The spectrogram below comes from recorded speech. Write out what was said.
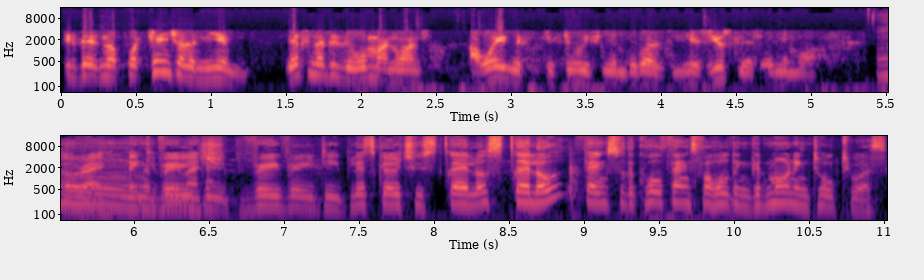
If there's no potential in him, definitely the woman wants away with to do with him because he is useless anymore. All right. Thank you very, much. Deep, very, very deep. Let's go to Stelo. Stelo, thanks for the call. Thanks for holding. Good morning. Talk to us.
